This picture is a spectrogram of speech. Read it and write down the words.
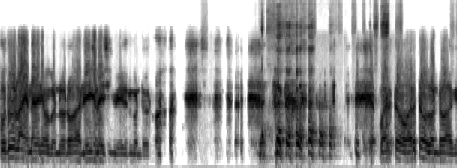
புதுலாம் என்ன தெரியுமா கொண்டு வருவான்? லீகலைசிங் வீடுன்னு கொண்டு வருவான். மருத்துவம் மருத்துவம் கொண்டு வாங்க.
